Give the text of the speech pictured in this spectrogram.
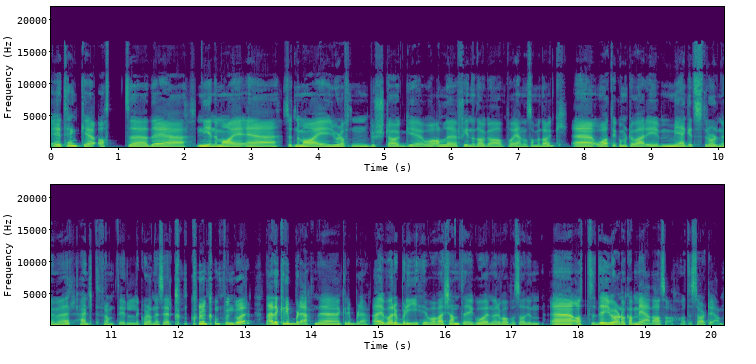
Jeg tenker at eh, det er 9. mai er 17. mai, julaften, bursdag eh, og alle fine dager på en og samme dag. Eh, og at jeg kommer til å være i meget strålende humør helt fram til hvordan jeg ser hvordan kampen går. Nei, det kribler. Det kribler. Jeg er bare blid. Jeg var kjente i går når jeg var på stadion, at det gjør noe med det, altså. At det starter igjen.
